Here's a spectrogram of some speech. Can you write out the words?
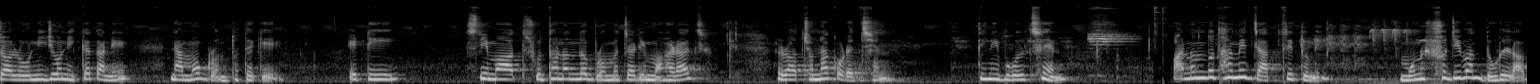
চলো নিজ নিকেতনে নামক গ্রন্থ থেকে এটি শ্রীমৎ শুদ্ধানন্দ ব্রহ্মচারী মহারাজ রচনা করেছেন। তিনি বলছেন আনন্দধামের যাত্রী তুমি মনুষ্য জীবন দুর্লভ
